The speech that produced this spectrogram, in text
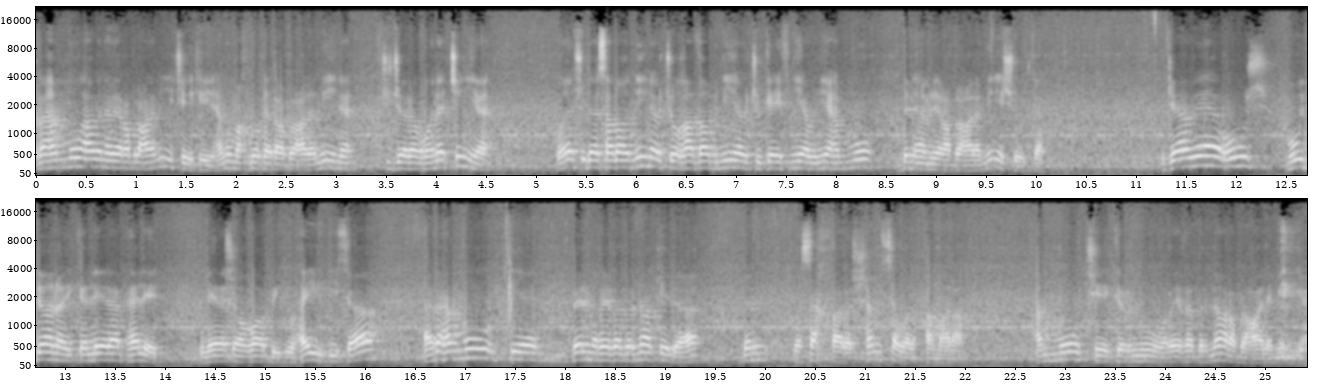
أما همو أو نبي رب العالمين چيكين همو مخلوقات رب العالمين. جرى؟ وأنا چنيا وأنا شو ده صلاة نينا وشو غضب نيا نيا ونيا همو بن أمر رب العالمين يشوت كان جاوه روش هو دانای که لیره و لیرش آوا بید و دیسا هذا همو كي بن ريفا برنا كده بن وسخر الشمس والقمر. همو تشكرنو ريفا برنا رب العالمين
